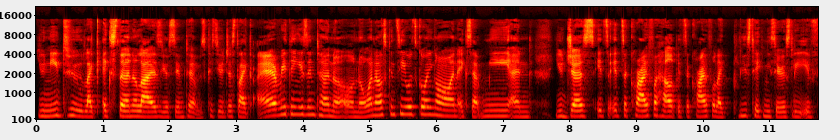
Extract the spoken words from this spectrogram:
you need to like externalize your symptoms because you're just like everything is internal. No one else can see what's going on except me and you just it's it's a cry for help. It's a cry for like please take me seriously if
